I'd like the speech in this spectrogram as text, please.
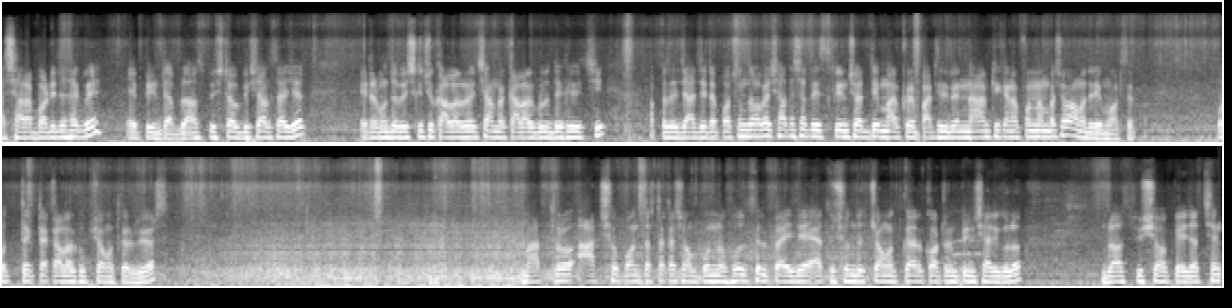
আর সারা বডিতে থাকবে এই প্রিন্টটা ব্লাউজ পিসটাও বিশাল সাইজের এটার মধ্যে বেশ কিছু কালার রয়েছে, আমরা কালারগুলো দেখে দিচ্ছি। আপনাদের যা যেটা পছন্দ হবে, সাথে সাথে স্ক্রিনশট দিয়ে মার্ক করে পাঠিয়ে দেবেন। নাম, ঠিকানা ফোন নাম্বার সহ আমাদের এই হোয়াটসঅ্যাপে প্রত্যেকটা কালার খুব চমৎকার ভিউয়ার্স মাত্র আটশো পঞ্চাশ টাকা সম্পূর্ণ হোলসেল প্রাইসে এত সুন্দর, চমৎকার কটন প্রিন্ট শাড়িগুলো ব্লাউজ পিস সহ পেয়ে যাচ্ছেন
